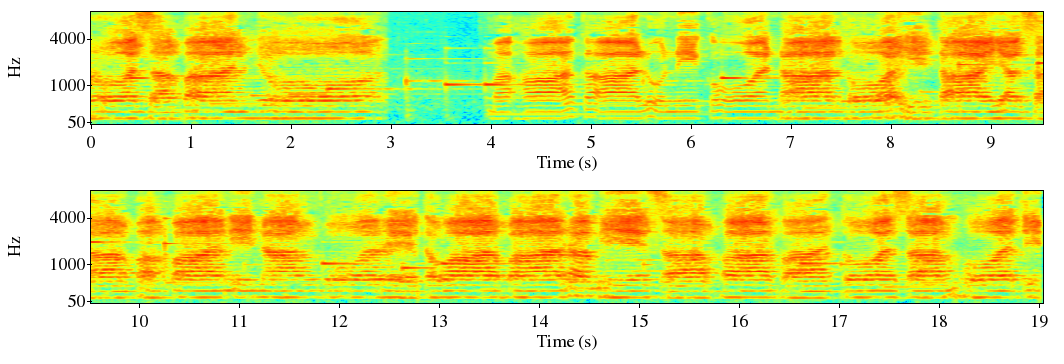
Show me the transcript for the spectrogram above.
โรสปัญโย มหากาลุนิโกนาโทหิตายาสัพพปานินางปุเรตวาปารมีสัพพะปัตตัวสัมโพธิ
